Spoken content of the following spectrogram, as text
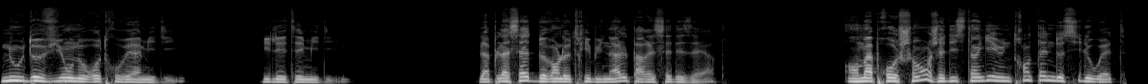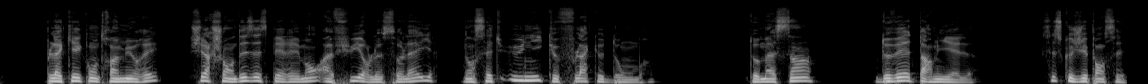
Nous devions nous retrouver à midi. Il était midi. La placette devant le tribunal paraissait déserte. En m'approchant, j'ai distingué une trentaine de silhouettes, plaquées contre un muret, cherchant désespérément à fuir le soleil dans cette unique flaque d'ombre. Thomasin devait être parmi elles. C'est ce que j'ai pensé.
